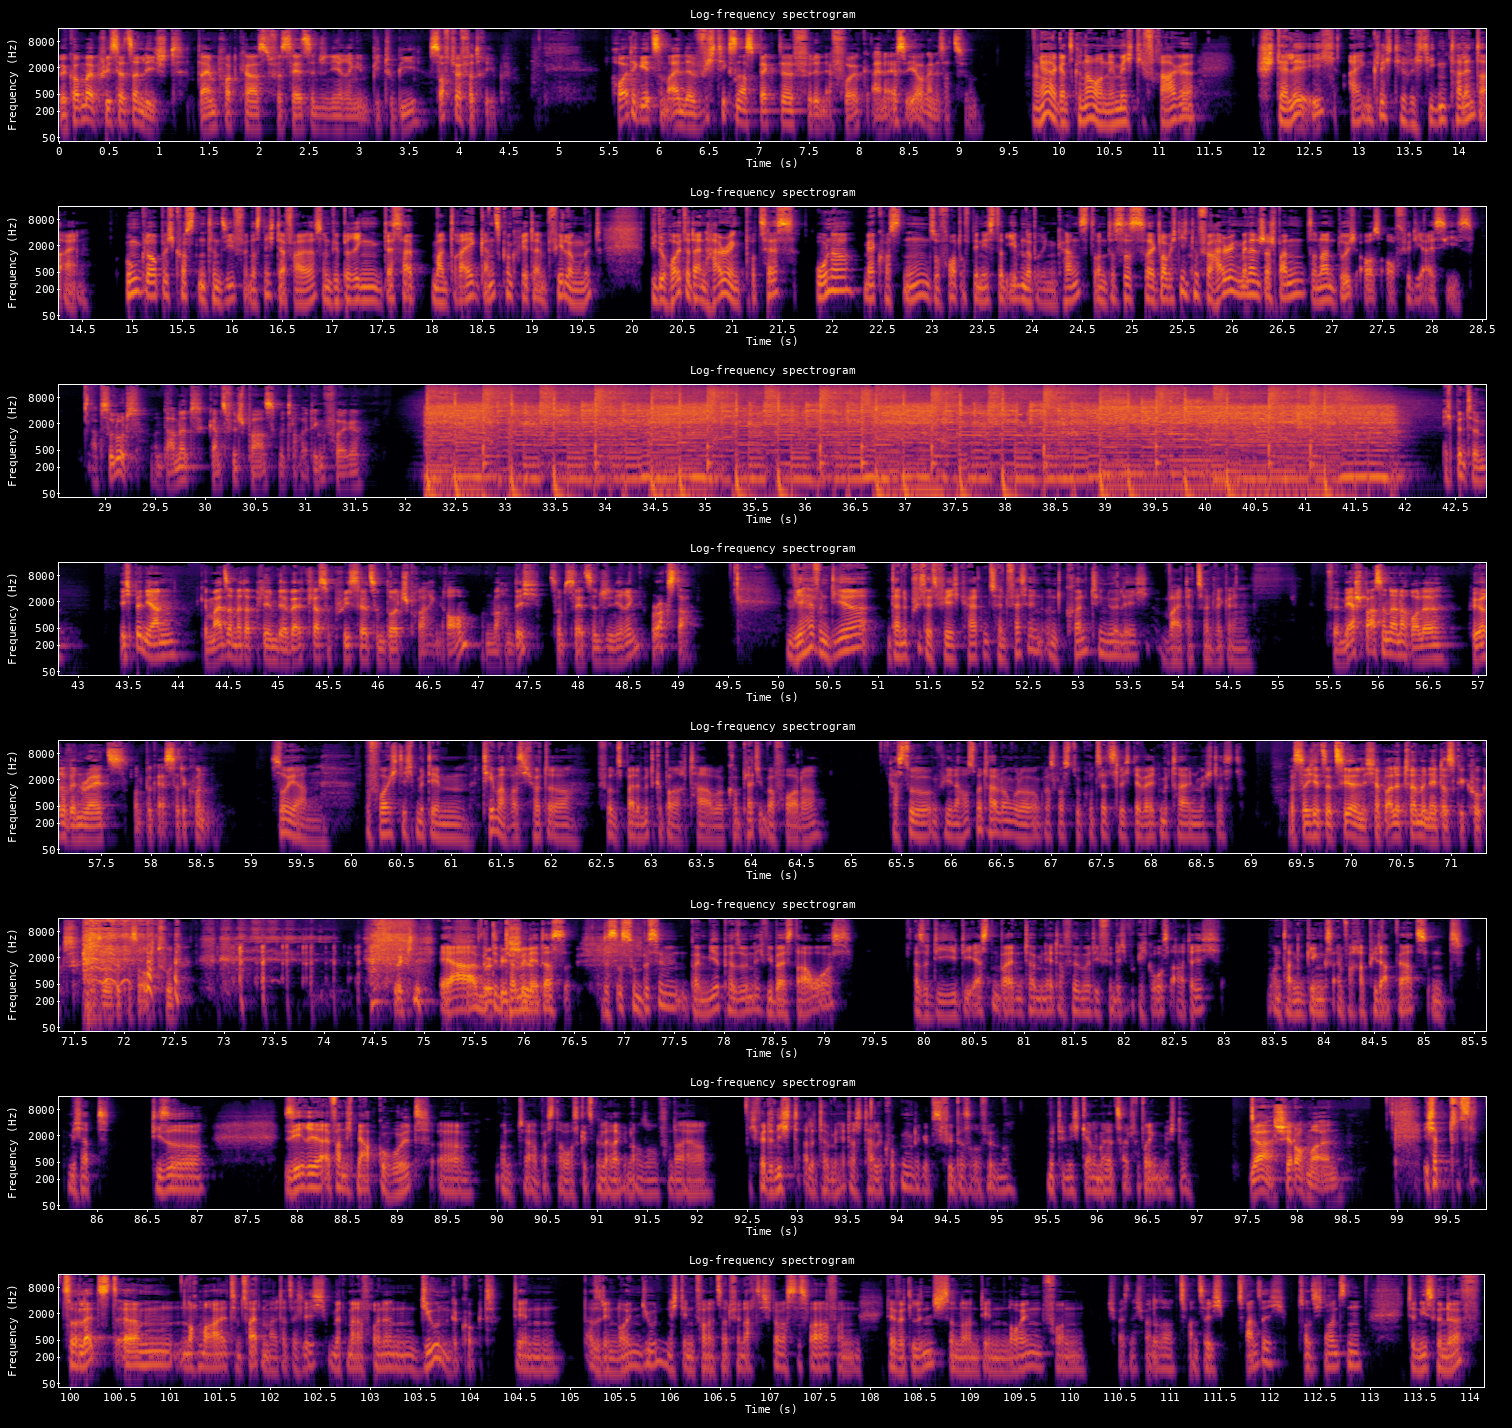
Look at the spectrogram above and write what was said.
Willkommen bei Presets Unleashed, deinem Podcast für Sales Engineering im B2B Softwarevertrieb. Heute geht es um einen der wichtigsten Aspekte für den Erfolg einer SE-Organisation. Ja, ganz genau, nämlich die Frage, stelle ich eigentlich die richtigen Talente ein? Unglaublich kostenintensiv, wenn das nicht der Fall ist. Und wir bringen deshalb mal drei ganz konkrete Empfehlungen mit, wie du heute deinen Hiring-Prozess ohne Mehrkosten sofort auf die nächste Ebene bringen kannst. Und das ist, äh, glaube ich, nicht nur für Hiring-Manager spannend, sondern durchaus auch für die ICs. Absolut. Und damit ganz viel Spaß mit der heutigen Folge. Ich bin Tim. Ich bin Jan. Gemeinsam etablieren wir Weltklasse Presales im deutschsprachigen Raum und machen dich zum Sales Engineering Rockstar. Wir helfen dir, deine Presales-Fähigkeiten zu entfesseln und kontinuierlich weiterzuentwickeln. Für mehr Spaß in deiner Rolle, höhere Winrates und begeisterte Kunden. So, Jan, bevor ich dich mit dem Thema, was ich heute für uns beide mitgebracht habe, komplett überfordere, hast du irgendwie eine Hausmitteilung oder irgendwas, was du grundsätzlich der Welt mitteilen möchtest? Was soll ich jetzt erzählen? Ich habe alle Terminators geguckt. Ich sollte das auch tun. Wirklich? Ja, mit Wirklich den Terminators, schön. das ist so ein bisschen bei mir persönlich wie bei Star Wars. Also die, die ersten beiden Terminator-Filme, die finde ich wirklich großartig. Und dann ging es einfach rapid abwärts und mich hat diese Serie einfach nicht mehr abgeholt. Ähm, und ja, bei Star Wars geht's mir leider genauso. Von daher, ich werde nicht alle Terminator-Teile gucken. Da gibt es viel bessere Filme, mit denen ich gerne meine Zeit verbringen möchte. Ja, share doch mal ein. Ich habe zuletzt ähm, noch mal zum zweiten Mal tatsächlich mit meiner Freundin Dune geguckt. Den, also den neuen Dune, nicht den von 1984 oder was das war, von David Lynch, sondern den neuen von, ich weiß nicht, wann das war, 2020, 2019, Denise Villeneuve,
